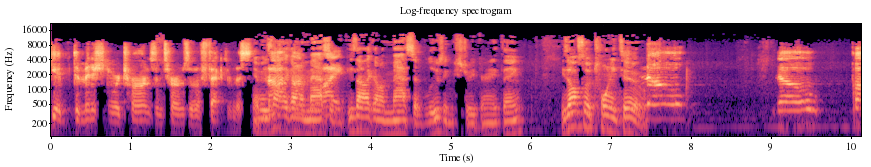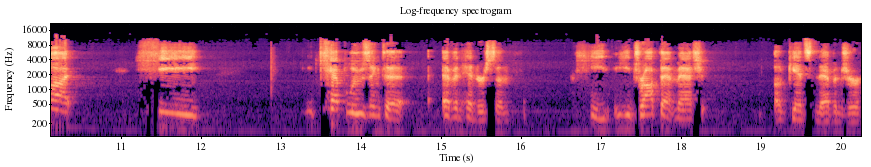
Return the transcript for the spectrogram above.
give diminishing returns in terms of effectiveness. Mean, he's not, like on a massive. unlike- He's not like on a massive losing streak or anything. He's also twenty-two. No, no, but he, he kept losing to Evan Henderson. He he dropped that match against Nevinger,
